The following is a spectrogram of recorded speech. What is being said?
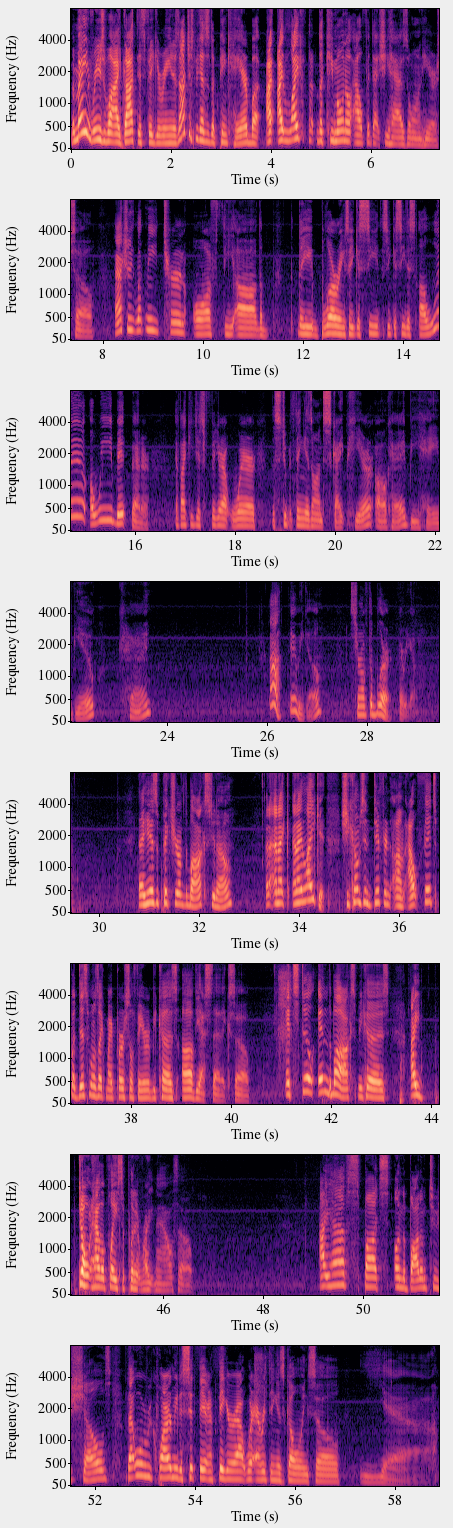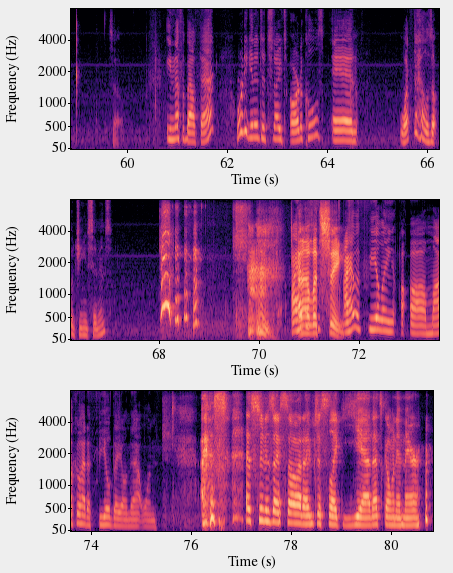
The main reason why I got this figurine is not just because of the pink hair, but I, I like the, the kimono outfit that she has on here. So actually let me turn off the uh the the blurring so you can see so you can see this a little a wee bit better. If I could just figure out where the stupid thing is on Skype here. Okay, behave you. Okay. Ah, there we go. Let's turn off the blur. There we go. Now here's a picture of the box, you know, and, and I and I like it. She comes in different um outfits, but this one's like my personal favorite because of the aesthetic. So it's still in the box because I don't have a place to put it right now. So I have spots on the bottom two shelves. That will require me to sit there and figure out where everything is going. So, yeah. So, enough about that. We're going to get into tonight's articles. And what the hell is up with Gene Simmons? I have, Uh, a, let's see. I have a feeling uh, uh, Mako had a field day on that one. As, as soon as I saw it, I'm just like, yeah, that's going in there.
